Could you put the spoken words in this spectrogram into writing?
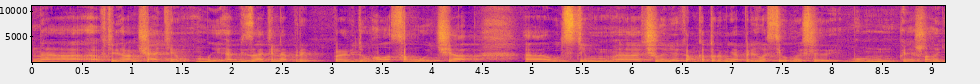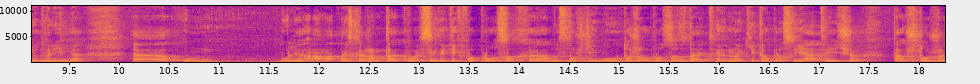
На, в телеграм-чате мы обязательно при, проведем голосовой чат вот с тем человеком, который меня пригласил, но если он, конечно, найдет время, он более грамотный, скажем так, во всех этих вопросах. Э, вы сможете ему тоже вопросы задать, на какие-то вопросы я отвечу. Так что тоже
